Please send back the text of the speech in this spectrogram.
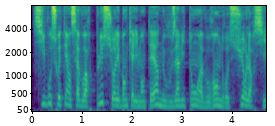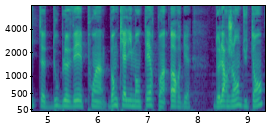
Si vous souhaitez en savoir plus sur les banques alimentaires, nous vous invitons à vous rendre sur leur site www.banquealimentaire.org. De l'argent, du temps,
